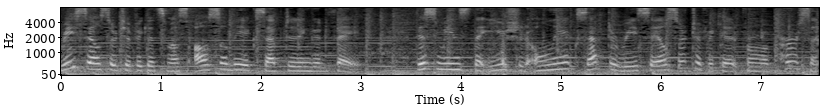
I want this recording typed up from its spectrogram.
Resale certificates must also be accepted in good faith. This means that you should only accept a resale certificate from a person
